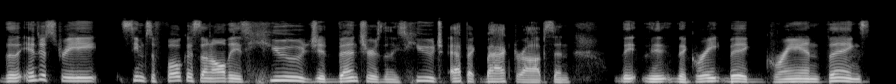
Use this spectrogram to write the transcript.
the industry seems to focus on all these huge adventures and these huge epic backdrops and the, the, the great big grand things.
